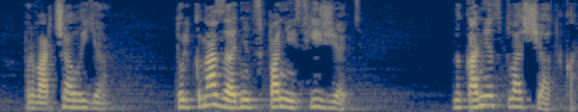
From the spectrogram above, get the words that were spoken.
— проворчала я. «Только на заднице по ней съезжать». Наконец площадка.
